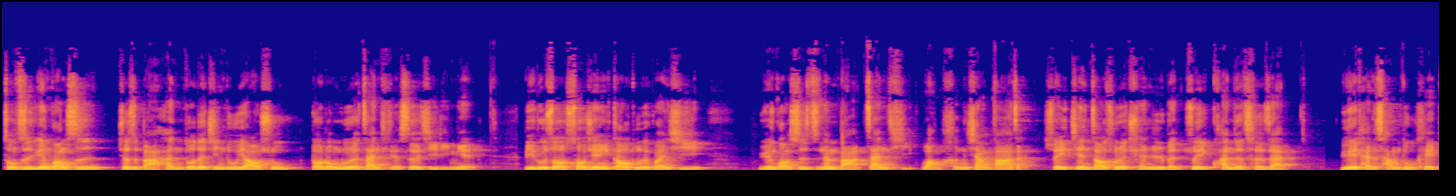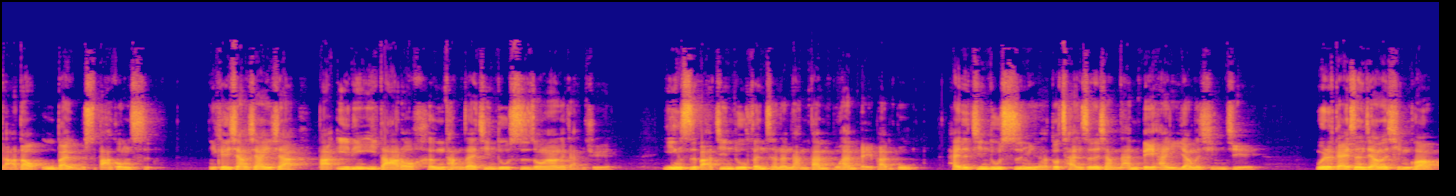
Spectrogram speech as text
总之，原广司就是把很多的京都要素都融入了站体的设计里面。比如说，受限于高度的关系，原广司只能把站体往横向发展，所以建造出了全日本最宽的车站。月台的长度可以达到五百五十八公尺，你可以想象一下，把一零一大楼横躺在京都市中央的感觉，硬是把京都分成了南半部和北半部，害得京都市民啊都产生了像南北韩一样的情节。为了改善这样的情况，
